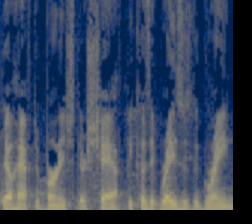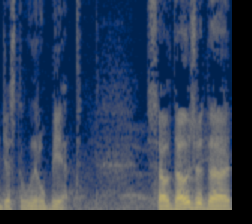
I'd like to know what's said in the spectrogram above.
they'll have to burnish their shaft because it raises the grain just a little bit. So those are the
